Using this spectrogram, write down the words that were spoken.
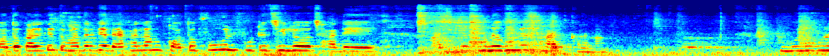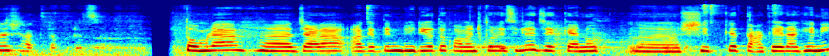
গতকালকে তোমাদেরকে দেখালাম কত ফুল ফুটেছিল ছাদে। আজকে গুনে গুনে সাতখানা। গুনে গুনে সাতটা ফুটেছে। তোমরা যারা আগের দিন ভিডিওতে কমেন্ট করেছিলে যে কেন শিবকে তাকে রাখেনি,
